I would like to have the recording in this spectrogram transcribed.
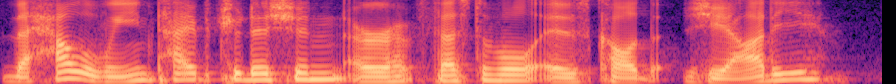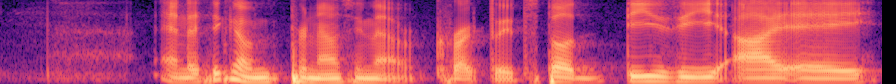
the Halloween type tradition or festival is called Dziady. And I think I'm pronouncing that correctly. It's spelled D Z I A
